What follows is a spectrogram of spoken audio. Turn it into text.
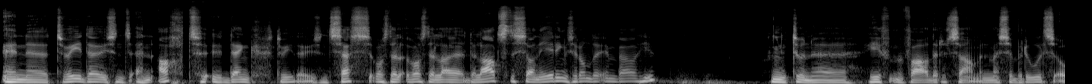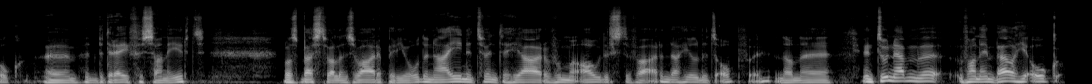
In eh, 2008, ik denk 2006, was de, was de, de laatste saneringsronde in België. En toen eh, heeft mijn vader samen met zijn broers ook eh, het bedrijf gesaneerd. was best wel een zware periode. Na 21 jaar voor mijn ouders te varen, dat hield het op. Hè. En, dan, eh, en toen hebben we van in België ook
